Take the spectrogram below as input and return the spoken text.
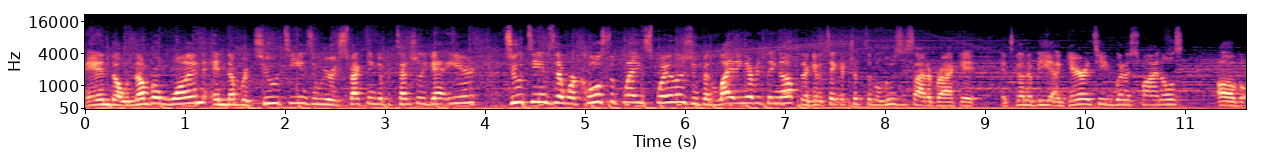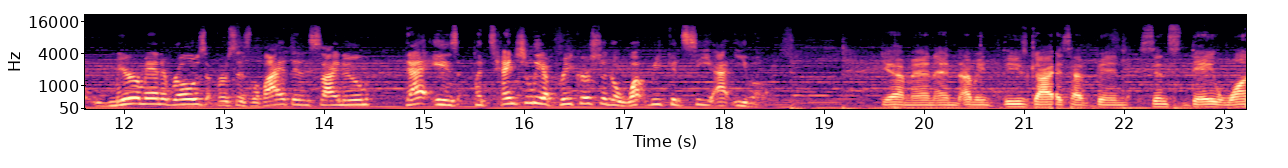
And the number one and number two teams that we were expecting to potentially get here, two teams that were close to playing spoilers, who've been lighting everything up, they're going to take a trip to the losing side of bracket. It's going to be a guaranteed winners finals of Mirror Man and Rose versus Leviathan and Synume. That is potentially a precursor to what we could see at EVO. Yeah, man. And I mean, these guys have been since day one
